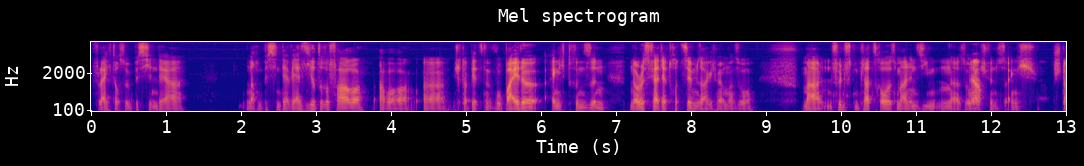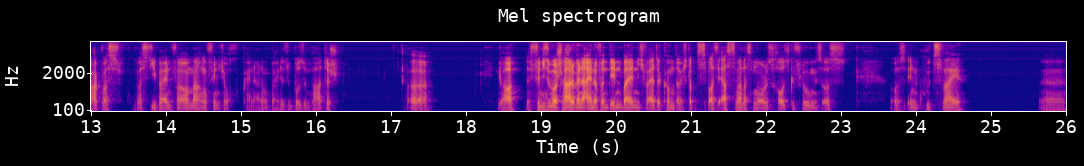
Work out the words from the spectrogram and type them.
Vielleicht auch so ein bisschen der, noch ein bisschen der versiertere Fahrer. Aber äh, ich glaube jetzt, wo beide eigentlich drin sind, Norris fährt ja trotzdem, sage ich mir immer so, mal einen fünften Platz raus, mal einen siebten. Also ja. ich finde es eigentlich stark, was, was die beiden Fahrer machen. Finde ich auch, keine Ahnung, beide super sympathisch. Äh, ja, das finde ich immer schade, wenn einer von den beiden nicht weiterkommt, aber ich glaube, das war das erste Mal, dass Norris rausgeflogen ist aus, aus NQ2. Äh,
